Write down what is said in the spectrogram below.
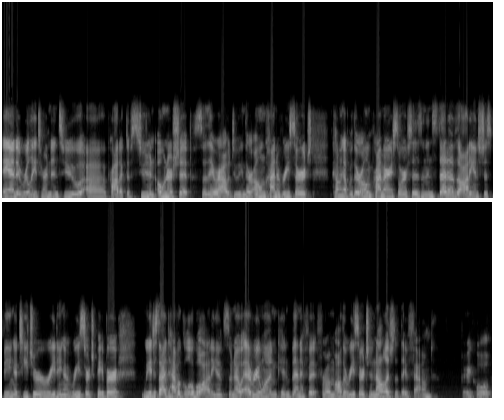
And it really turned into a product of student ownership. So they were out doing their own kind of research, coming up with their own primary sources. And instead of the audience just being a teacher reading a research paper, we decided to have a global audience. So now everyone can benefit from all the research and knowledge that they've found. Very cool.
